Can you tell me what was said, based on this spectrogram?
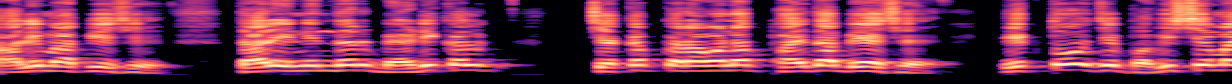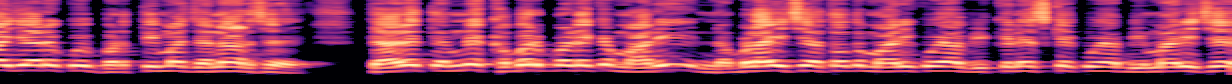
તાલીમ આપીએ છીએ, ત્યારે એની અંદર મેડિકલ ચેકઅપ કરાવવાના ફાયદા બે છે. એક તો જે ભવિષ્યમાં જ્યારે કોઈ ભરતીમાં જનાર છે, ત્યારે તેમને ખબર પડે કે મારી નબળાઈ છે અથવા તો મારી કોઈ આ વીકનેસ કે કોઈ આ બીમારી છે,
